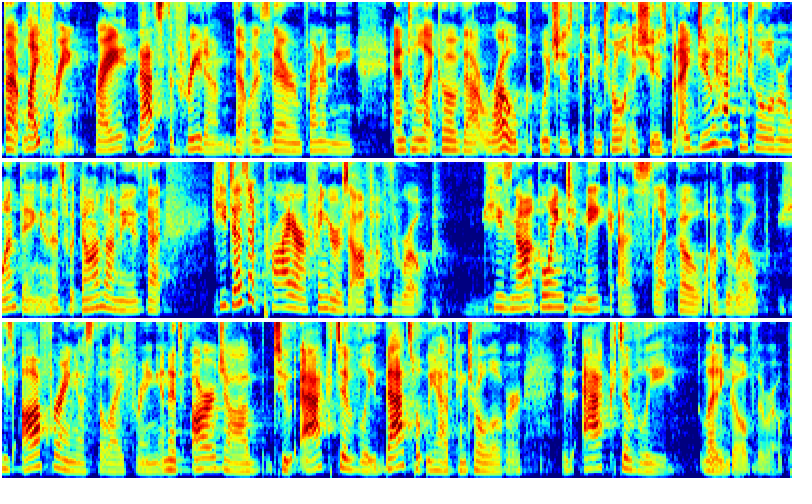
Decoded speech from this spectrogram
that life ring, right? That's the freedom that was there in front of me. And to let go of that rope, which is the control issues. But I do have control over one thing, and that's what dawned on me is that he doesn't pry our fingers off of the rope. He's not going to make us let go of the rope. He's offering us the life ring, and it's our job to actively, that's what we have control over, is actively letting go of the rope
